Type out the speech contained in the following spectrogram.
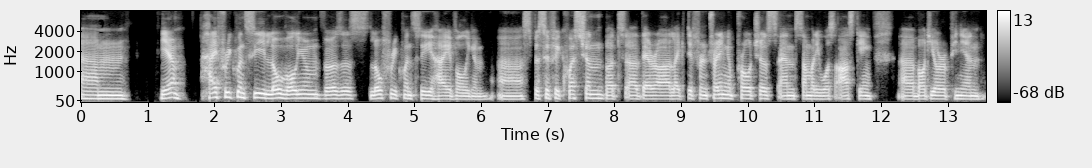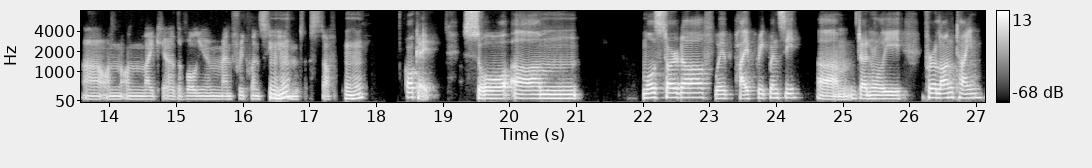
Um yeah high frequency, low volume versus low frequency, high volume. Uh, specific question, but uh, there are like different training approaches, and somebody was asking uh, about your opinion uh, on on like uh, the volume and frequency mm-hmm. and stuff. Mm-hmm. Okay, so um, we'll start off with high frequency. Um, generally, for a long time,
